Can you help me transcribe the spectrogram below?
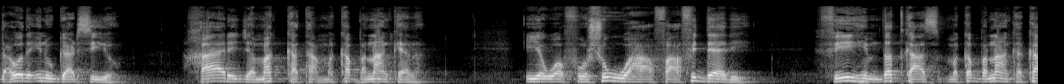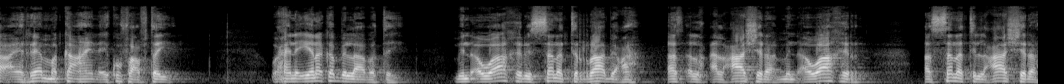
dacwada inuu gaadhsiiyo khaarija makkata maka banaankeeda iyo wa fushuwaha faafideedii fiihim dadkaas maka banaanka ka ah reer maka ahayn ay ku faaftay. Waxayna iyana ka bilaabatay min awaakhir sanati araabica alcaashira min awaakhir asanati alcaashira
